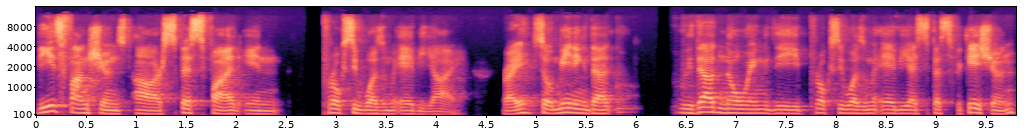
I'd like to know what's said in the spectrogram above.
These functions are specified in proxy WASM ABI, right? So meaning that without knowing the proxy WASM ABI specification,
